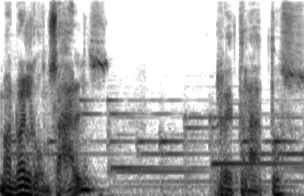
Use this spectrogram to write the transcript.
Manuel González, retratos.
